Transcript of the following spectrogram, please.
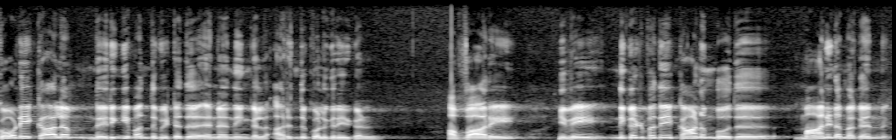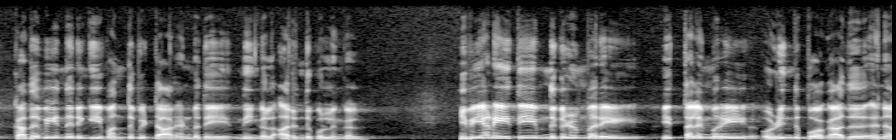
கோடை காலம் நெருங்கி வந்துவிட்டது என நீங்கள் அறிந்து கொள்கிறீர்கள். அவ்வாறே இவை நிகழ்வதை காணும்போது மானிட மகன் கதவை நெருங்கி வந்துவிட்டார் என்பதை நீங்கள் அறிந்து கொள்ளுங்கள். இவை அனைத்தையும் நிகழும் வரை இத்தலைமுறை ஒழிந்து போகாது என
